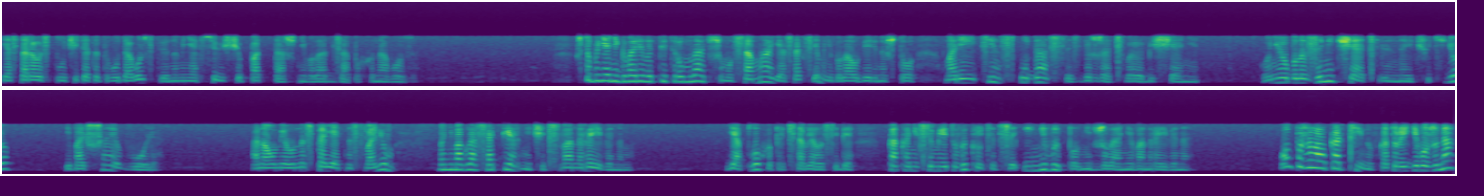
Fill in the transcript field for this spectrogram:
Я старалась получить от этого удовольствие, но меня все еще подташнивало от запаха навоза. Что бы я ни говорила Питеру-младшему, сама я совсем не была уверена, что Марии Тинс удастся сдержать свое обещание. У нее было замечательное чутье и большая воля. Она умела настоять на своем, но не могла соперничать с Ван Рейвеном, я плохо представляла себе, как они сумеют выкрутиться и не выполнить желание Ван Рейвена. Он пожелал картину, в которой его жена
